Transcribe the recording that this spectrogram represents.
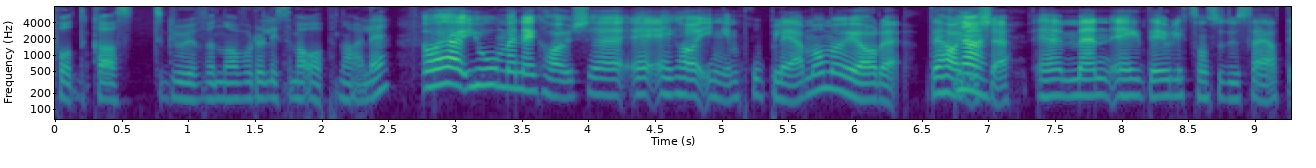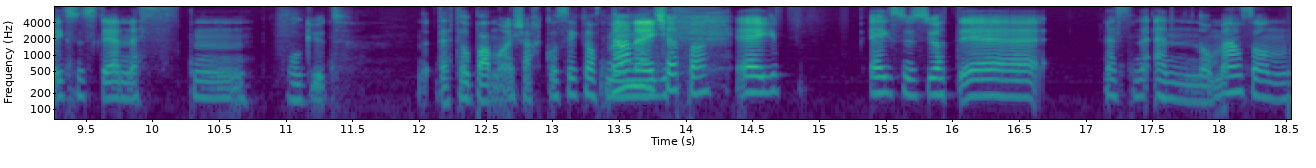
podkast-grooven nå hvor du liksom er åpen og ærlig? Å ja, jo, men jeg har jo ikke jeg, jeg har ingen problemer med å gjøre det. Det har jeg Nei. ikke. Eh, men jeg, det er jo litt sånn som du sier, at jeg syns det er nesten Å, gud. Dette er å banne i kirka, sikkert. Nei, Men, men jeg, jeg, jeg syns jo at det er nesten enda mer sånn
